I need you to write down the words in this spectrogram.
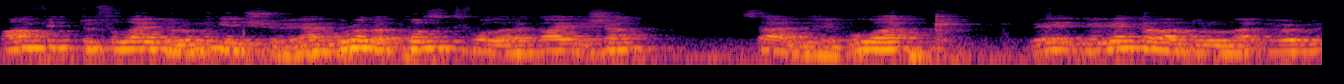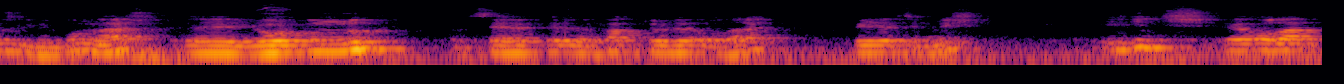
unfit to fly durumu geçiyor. Yani burada pozitif olarak ayrışan sadece bu var. Ve geriye kalan durumlar gördüğünüz gibi bunlar e, yorgunluk sebepleri ve faktörleri olarak belirtilmiş. İlginç e, olan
